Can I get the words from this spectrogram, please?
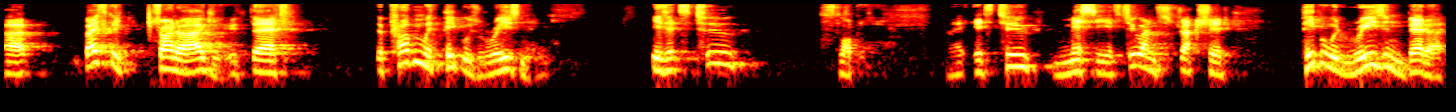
uh, basically trying to argue that the problem with people's reasoning is it's too sloppy. Right? It's too messy, it's too unstructured, people would reason better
